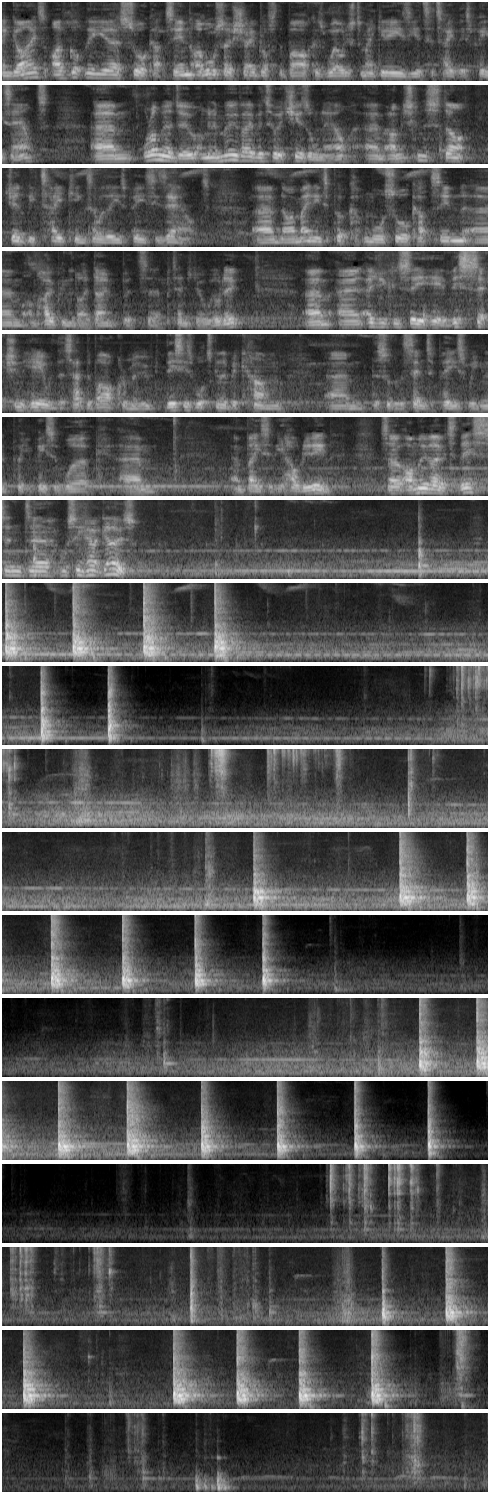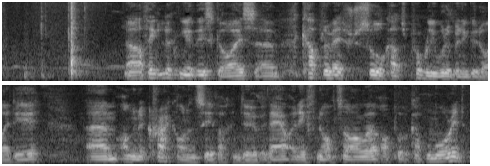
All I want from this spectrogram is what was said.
then guys, I've got the uh, saw cuts in. I've also shaved off the bark as well just to make it easier to take this piece out. Um, what I'm going to do, I'm going to move over to a chisel now. Um, I'm just going to start gently taking some of these pieces out. Um, now I may need to put a couple more saw cuts in. Um, I'm hoping that I don't, but uh, potentially I will do. Um, and as you can see here, this section here that's had the bark removed, this is what's going to become um, the sort of the centerpiece where you're going to put your piece of work and basically hold it in. So I'll move over to this and uh, we'll see how it goes. Now I think looking at this guys, um, a couple of extra saw cuts probably would have been a good idea. Um, I'm going to crack on and see if I can do it without and if not I'll, uh, I'll put a couple more in.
